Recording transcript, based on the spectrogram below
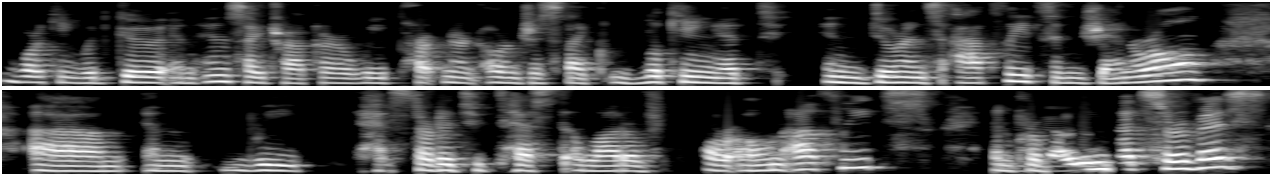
working with GU and InsideTracker, we partnered on just like looking at endurance athletes in general, um, and we started to test a lot of our own athletes and providing that service.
